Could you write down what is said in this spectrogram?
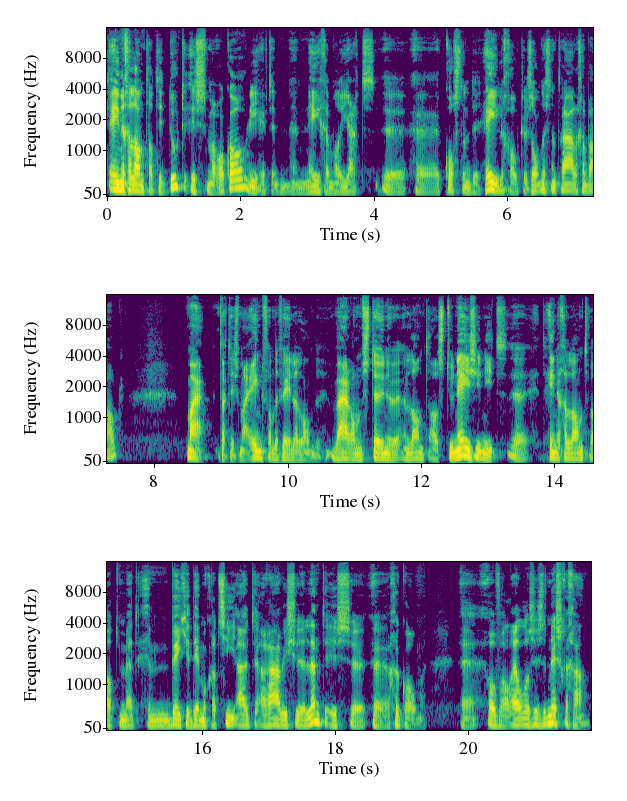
Het enige land dat dit doet is Marokko. Die heeft een, een 9 miljard eh, eh, kostende hele grote zonnecentrale gebouwd. Maar dat is maar één van de vele landen. Waarom steunen we een land als Tunesië niet? Eh, het enige land wat met een beetje democratie uit de Arabische lente is gekomen. Overal elders is het misgegaan.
